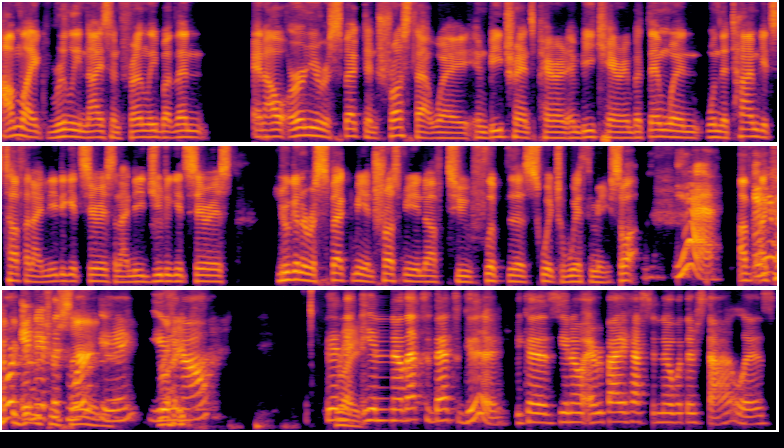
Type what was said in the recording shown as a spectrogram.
I'm like really nice and friendly, but then and I'll earn your respect and trust that way and be transparent and be caring. But then when when the time gets tough and I need to get serious and I need you to get serious, you're going to respect me and trust me enough to flip the switch with me. So yeah, I've, and, it, and if it's saying. working, you right. know, then right. you know that's that's good because you know everybody has to know what their style is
